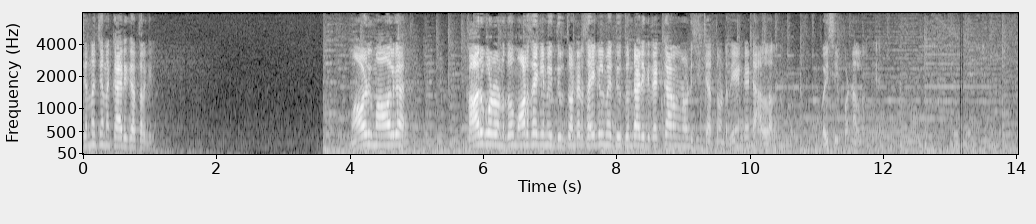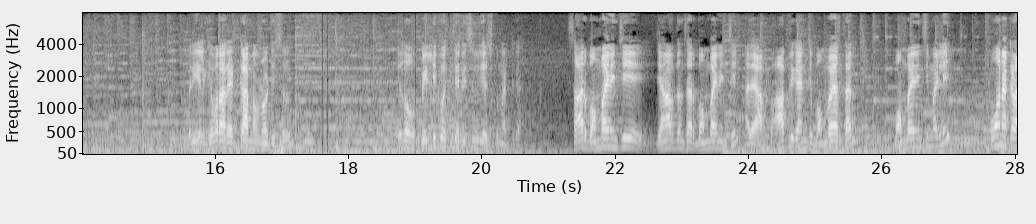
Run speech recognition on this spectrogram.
చిన్న చిన్న కార్యకర్తలకి. మావాడికి మామూలుగా కారు కూడా ఉండదు మోటార్ సైకిల్ మీద తిరుగుతుంటాడు సైకిల్ మీద తిరుగుతుంటే ఆడికి రెడ్ కార్నర్ నోటీస్ ఇచ్చేస్తుంటారు ఏంటంటే అల్లరి. వైసీపీ పడిన అల్లరి చేయాలి. మరి వీళ్ళకి ఎవరా రెడ్ కార్నర్ నోటీసు? ఏదో పెళ్ళికి వస్తే రిసీవ్ చేసుకున్నట్టుగా. సార్ బొంబాయి నుంచి జనార్దన్ సార్ బొంబాయి నుంచి అదే ఆఫ్రికా నుంచి బొంబాయి వస్తారు. బొంబాయి నుంచి మళ్ళీ ఫోన్ అక్కడ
